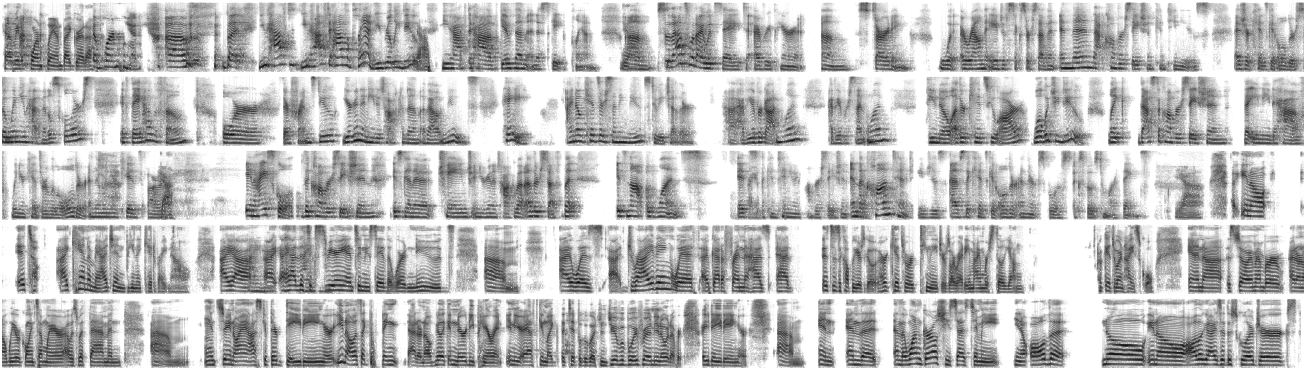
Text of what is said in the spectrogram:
Having a porn plan by Greta. A porn plan, um, but you have to you have to have a plan. You really do. Yeah. You have to have give them an escape plan. Yeah. Um, so that's what I would say to every parent um, starting around the age of six or seven. And then that conversation continues as your kids get older. So when you have middle schoolers, if they have a phone or their friends do, you're going to need to talk to them about nudes. Hey, I know kids are sending nudes to each other. Uh, have you ever gotten one? Have you ever sent one? Do you know other kids who are? What would you do? Like, that's the conversation that you need to have when your kids are a little older. And then when your kids are yeah in high school, the conversation is going to change and you're going to talk about other stuff, but it's not once, it's right. a continuing conversation. And the content changes as the kids get older and they're exposed exposed to more things. Yeah. Uh, you know, it's I can't imagine being a kid right now. I uh, I, I, had this I experience when you say the word nudes. Um, I was uh, driving with. I've got a friend that has had this is a couple years ago. Her kids were teenagers already. Mine were still young. Her kids were in high school, and uh, so I remember. I don't know. We were going somewhere. I was with them, and um, and so, you know, I ask if they're dating or, you know, it's like the thing, I don't know, you're like a nerdy parent and you're asking like the typical questions. Do you have a boyfriend? You know, whatever. Are you dating? Or, um, and, and the, and the one girl, she says to me, you know, all the, no, you know, all the guys at the school are jerks.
